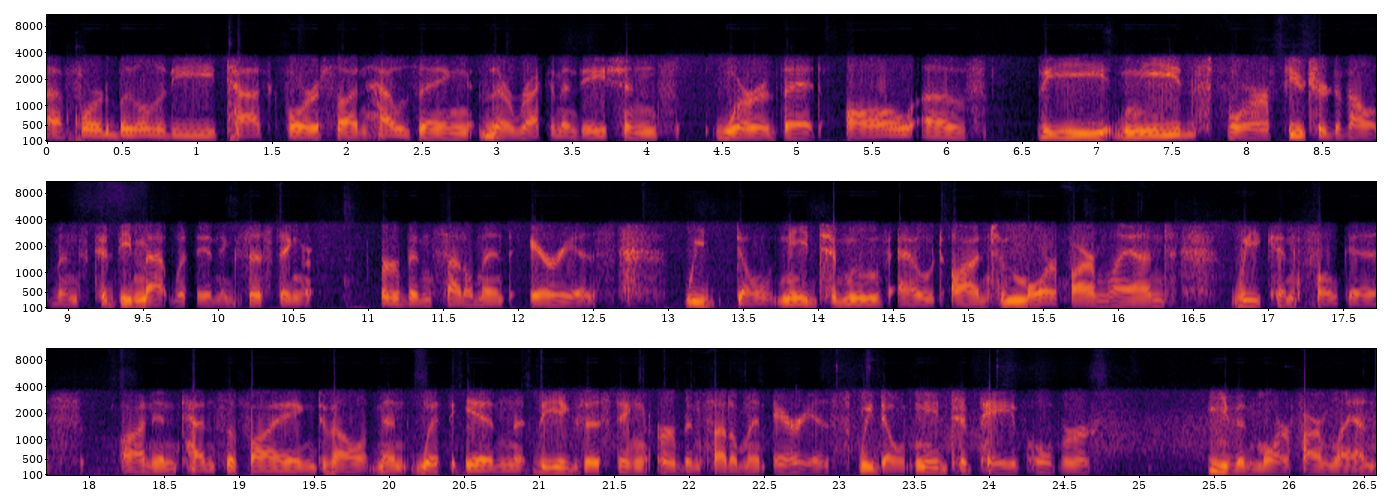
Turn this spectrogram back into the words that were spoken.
affordability task force on housing, their recommendations were that all of the needs for future developments could be met within existing urban settlement areas. We don't need to move out onto more farmland. We can focus on intensifying development within the existing urban settlement areas. We don't need to pave over even more farmland.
